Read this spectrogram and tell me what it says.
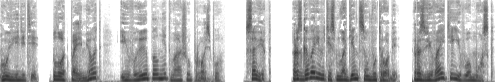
Увидите, плод поймет и выполнит вашу просьбу. Совет. Разговаривайте с младенцем в утробе, развивайте его мозг.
